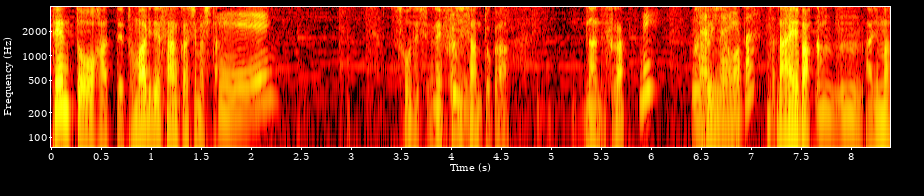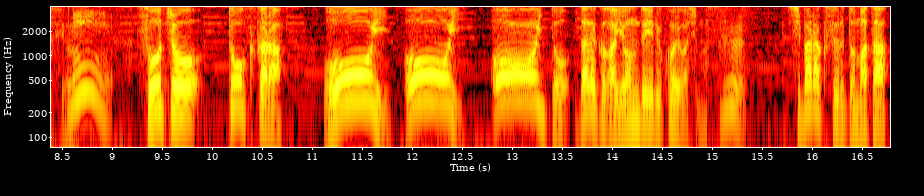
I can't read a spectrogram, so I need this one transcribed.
テントを張って泊まりで参加しました。そうですよね。富士山とかなんですか、ね軽井沢？な苗場とか。うんうん。ありますよね。ねえ。早朝遠くから「おーいおーいおーい」と誰かが呼んでいる声がします。うん。しばらくするとまた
